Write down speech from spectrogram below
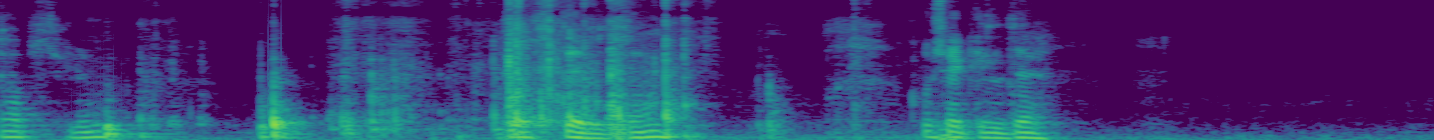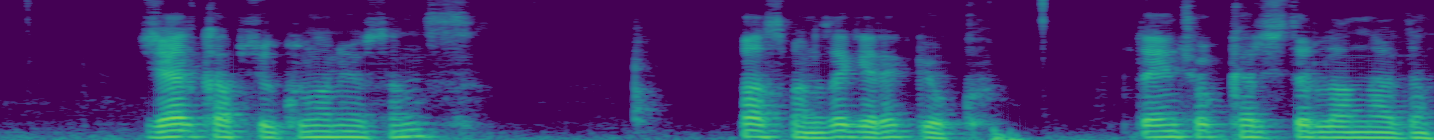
kapsülün göstereceğim. Bu şekilde jel kapsül kullanıyorsanız basmanıza gerek yok. Bu da en çok karıştırılanlardan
